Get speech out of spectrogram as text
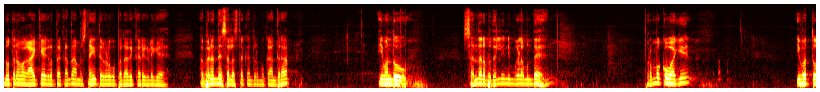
ನೂತನವಾಗಿ ಆಯ್ಕೆಯಾಗಿರ್ತಕ್ಕಂಥ ನಮ್ಮ ಸ್ನೇಹಿತರುಗಳಿಗೂ ಪದಾಧಿಕಾರಿಗಳಿಗೆ ಅಭಿನಂದನೆ ಸಲ್ಲಿಸ್ತಕ್ಕಂಥ ಮುಖಾಂತರ ಈ ಒಂದು ಸಂದರ್ಭದಲ್ಲಿ ನಿಮ್ಮಗಳ ಮುಂದೆ ಪ್ರಮುಖವಾಗಿ ಇವತ್ತು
